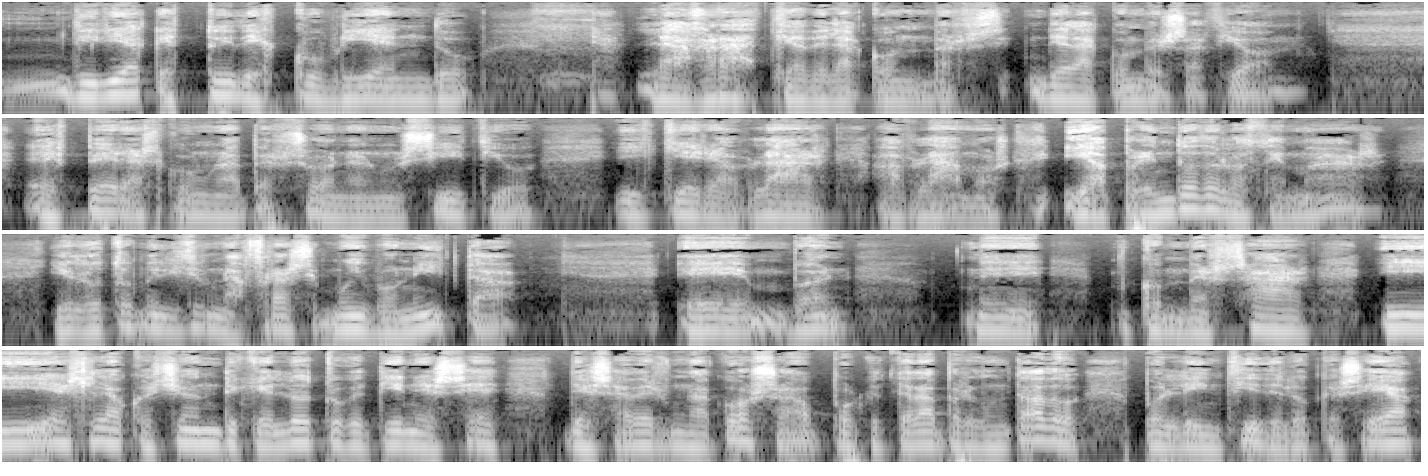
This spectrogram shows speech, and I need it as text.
diría que estoy descubriendo la gracia de la, de la conversación. Esperas con una persona en un sitio y quiere hablar, hablamos, y aprendo de los demás. Y el otro me dice una frase muy bonita. Eh, bueno, conversar y es la ocasión de que el otro que tiene sed de saber una cosa o porque te la ha preguntado, pues le incide lo que sea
